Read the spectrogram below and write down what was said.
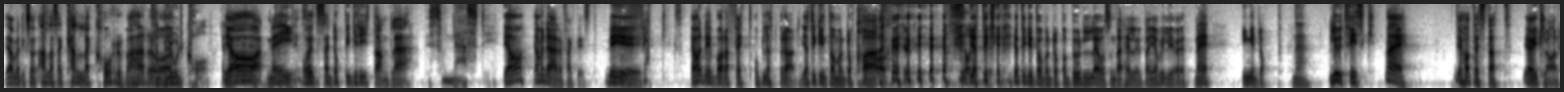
ja, men liksom alla så här kalla korvar. Så Och, blodkorv. Eller- ja, eller- nej. Och så här dopp i grytan, blä. Det är så nasty. Ja, ja, men det är det faktiskt. Det är, fett liksom. ja, det är bara fett och blött bröd. Jag tycker inte om att doppa... Gud. Så jag, tycker, jag tycker inte om att doppa bulle och sånt där heller, utan jag vill ju... Nej, inget dopp. Nej. Lutfisk? Nej. Jag har testat. Jag är klar.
